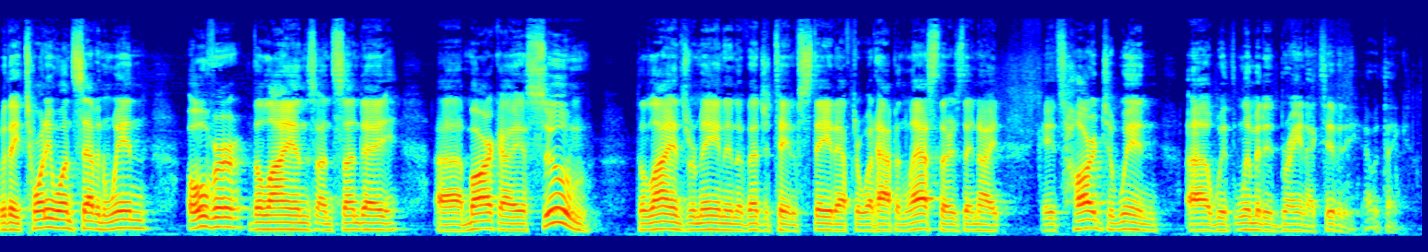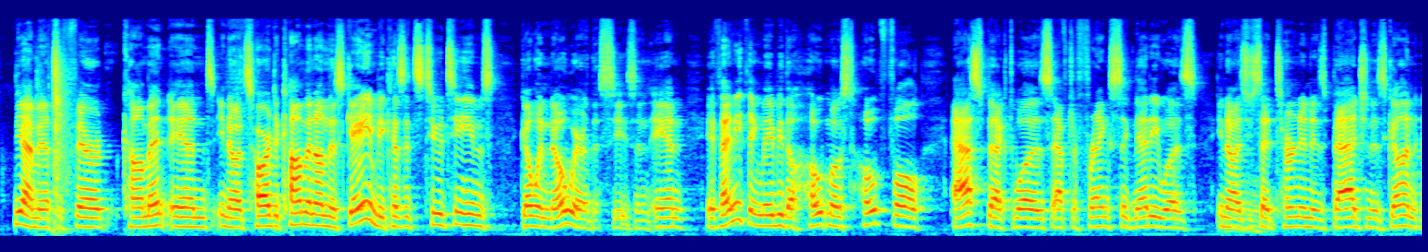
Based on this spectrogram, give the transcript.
with a 21 7 win over the Lions on Sunday. Uh, Marc, I assume the Lions remain in a vegetative state after what happened last Thursday night. It's hard to win uh, with limited brain activity, I would think. Yeah, I mean that's a fair comment, and you know it's hard to comment on this game because it's two teams going nowhere this season. And if anything, maybe the hope, most hopeful aspect was after Frank Cignetti was, you know, as you said, turned in his badge and his gun.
